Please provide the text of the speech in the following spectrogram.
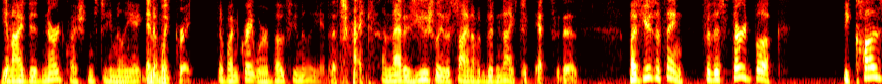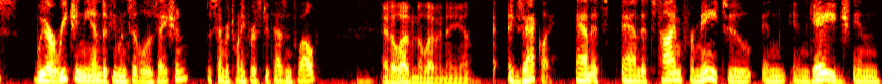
Yes. and I did nerd questions to humiliate you. and it went great. It went great. We were both humiliated. That's right. and that is usually the sign of a good night. yes, it is. But here's the thing for this third book, because we are reaching the end of human civilization, December 21st, 2012. At 11:11 a.m. Exactly. And it's and it's time for me to en- engage in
